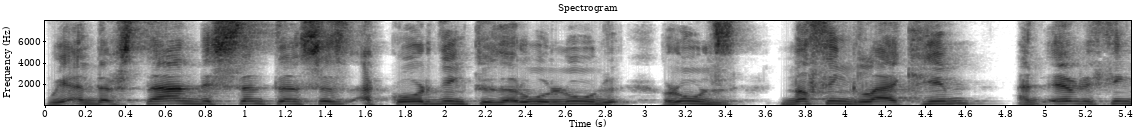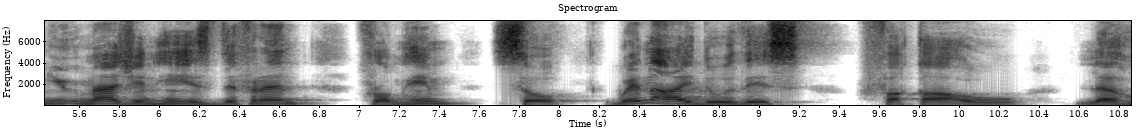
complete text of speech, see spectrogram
We understand these sentences according to the rule, rules. Nothing like him, and everything you imagine he is different from him. So when I do this, فَقَعُوا لَهُ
